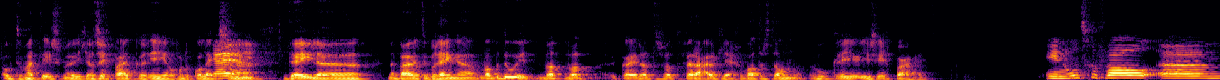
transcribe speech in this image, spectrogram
automatisme, weet je, zichtbaarheid creëren voor de collectie, Ja, ja. delen, naar buiten brengen. Wat bedoel je? Wat, wat, kan je dat eens wat verder uitleggen? Wat is dan, hoe creëer je zichtbaarheid? In ons geval, ehm,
